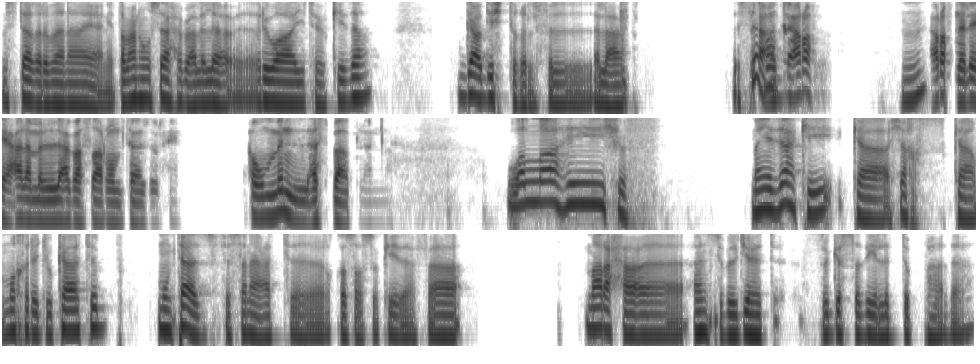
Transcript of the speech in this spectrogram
مستغرب أنا يعني. طبعا هو ساحب على. روايته وكذا. وقاعد يشتغل في الألعاب. بس ممكن عرف؟ عرفنا ليه عالم اللعبة صار ممتاز الحين. أو من الأسباب لأنه والله شوف ميازاكي كشخص كمخرج وكاتب ممتاز في صناعة القصص وكذا ف ما راح انسب الجهد في القصة ذي للدب هذا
